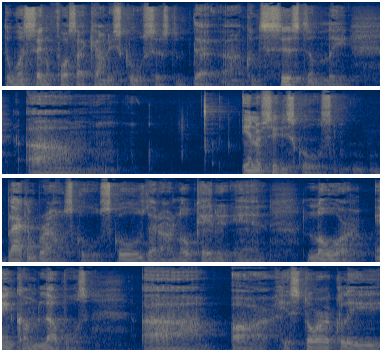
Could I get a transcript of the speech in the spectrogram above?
the Winston Forsyth County school system that uh, consistently um, inner city schools black and brown schools, schools that are located in lower income levels, uh, are historically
